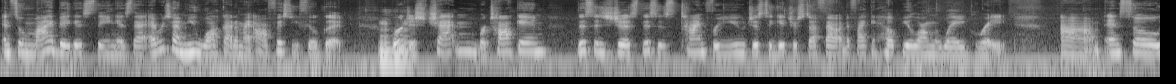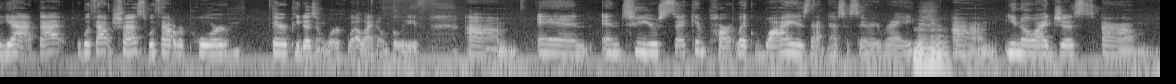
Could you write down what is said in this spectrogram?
And so, my biggest thing is that every time you walk out of my office, you feel good. Mm-hmm. We're just chatting, we're talking. This is just, this is time for you just to get your stuff out. And if I can help you along the way, great. Um, and so, yeah, that without trust, without rapport, therapy doesn't work well i don't believe um, and and to your second part like why is that necessary right mm-hmm. um, you know i just um,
